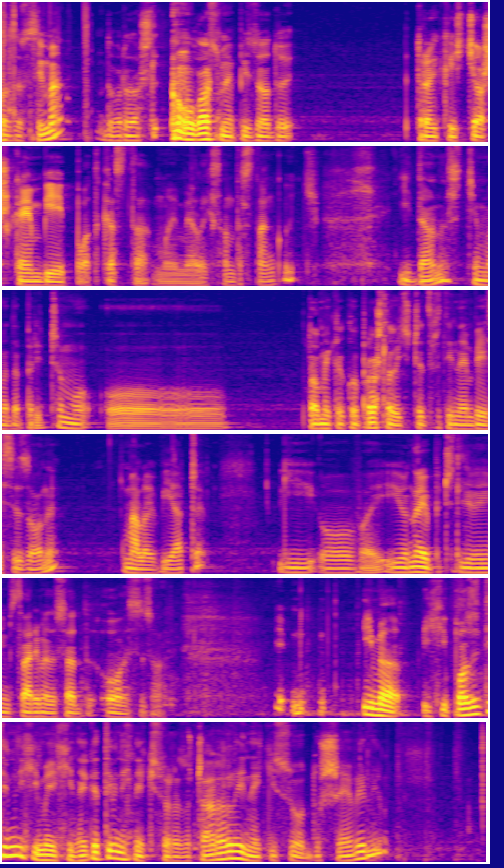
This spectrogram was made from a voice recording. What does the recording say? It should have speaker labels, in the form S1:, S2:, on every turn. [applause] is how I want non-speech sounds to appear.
S1: Pozdrav svima, dobrodošli [clears throat] u osmu epizodu Trojka iz Ćoška NBA podcasta. Moje ime je Aleksandar Stanković. I danas ćemo da pričamo o tome kako je prošla već četvrtina NBA sezone, malo je bijače, i, ovaj, i o najupečetljivim stvarima do sad ove sezone. Ima ih i pozitivnih, ima ih i negativnih, neki su razočarali, neki su oduševili,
